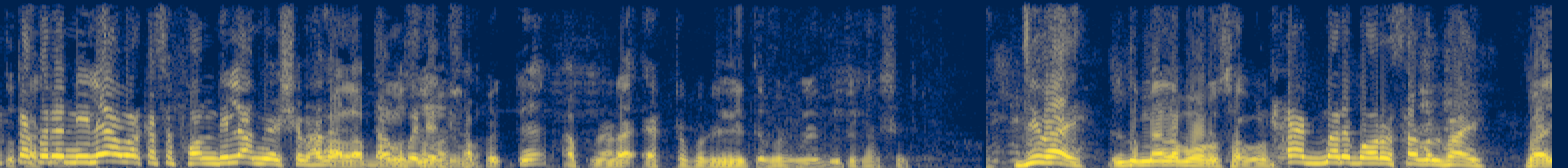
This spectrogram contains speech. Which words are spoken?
একটা করে নিলে আমার কাছে ফোন দিলে আমি ওই সেভাবে দাম বলে দিব। সাপেক্ষে আপনারা একটা করে নিতে পারবেন এই দুইটা খাসির। জি ভাই। কিন্তু মেলা বড় ছাগল। একবারে বড় ছাগল ভাই। ভাই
